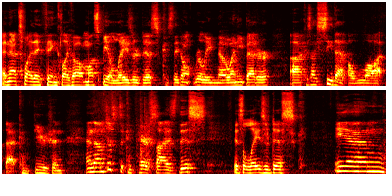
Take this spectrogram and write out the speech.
and that's why they think like, oh, it must be a laser disc because they don't really know any better because uh, I see that a lot, that confusion. And um, just to compare size, this is a laser disc, and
